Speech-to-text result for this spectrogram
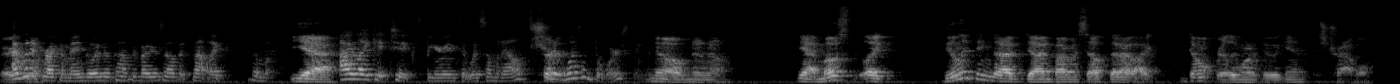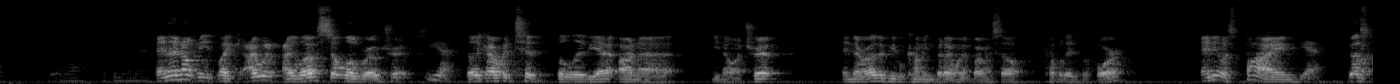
Very I wouldn't recommend going to a concert by yourself. It's not like the. mo- Yeah. I like it to experience it with someone else. Sure. But it wasn't the worst thing. No, no, no. Yeah, most like the only thing that I've done by myself that I like don't really want to do again is travel. Yeah, I can imagine. And I don't mean like I would I love solo road trips. Yeah. But like I went to Bolivia on a you know a trip, and there were other people coming, but I went by myself a couple days before, and it was fine. Yeah. But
